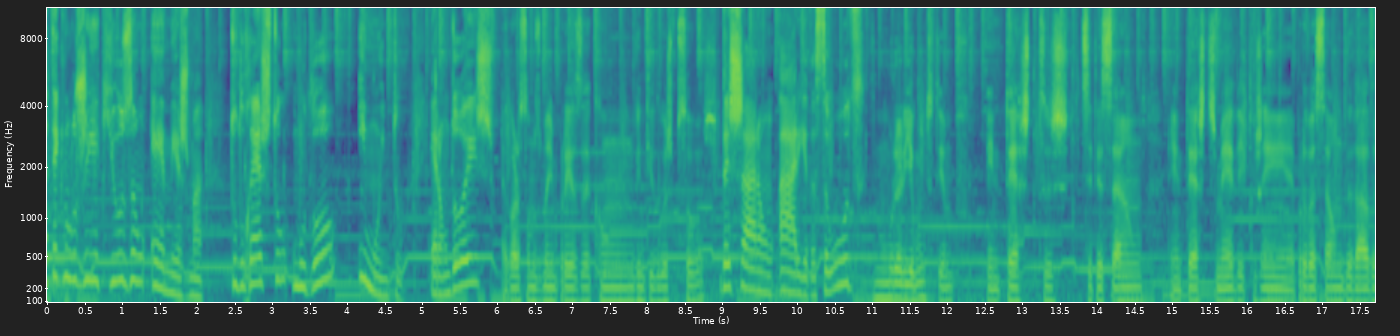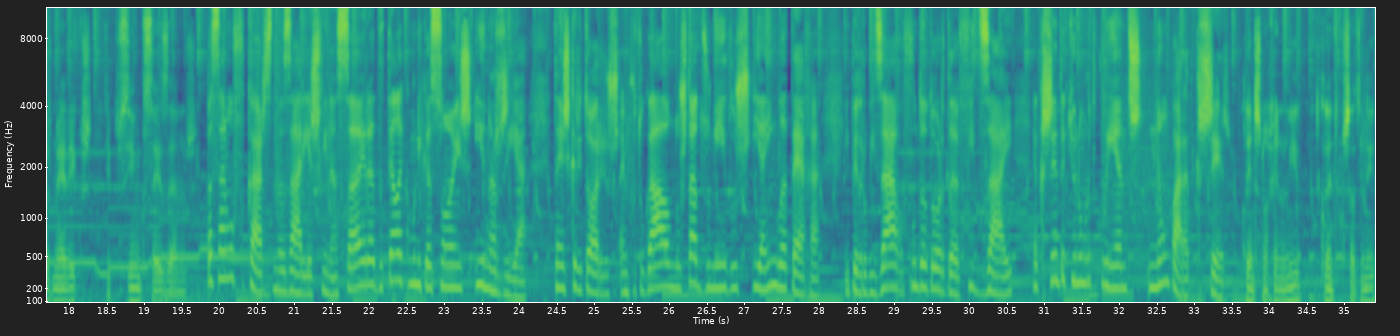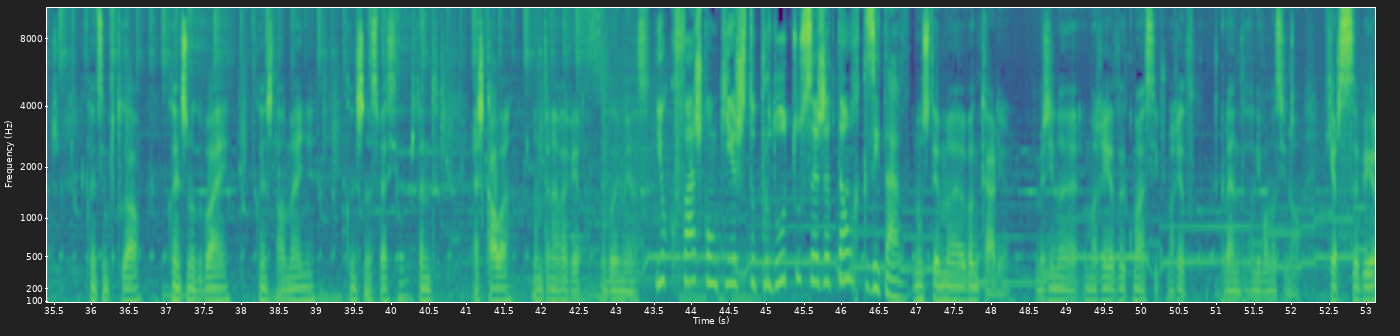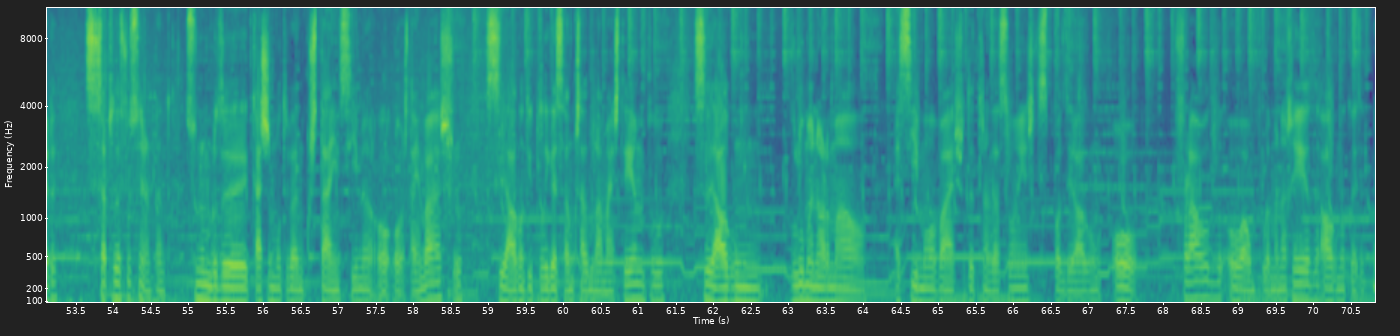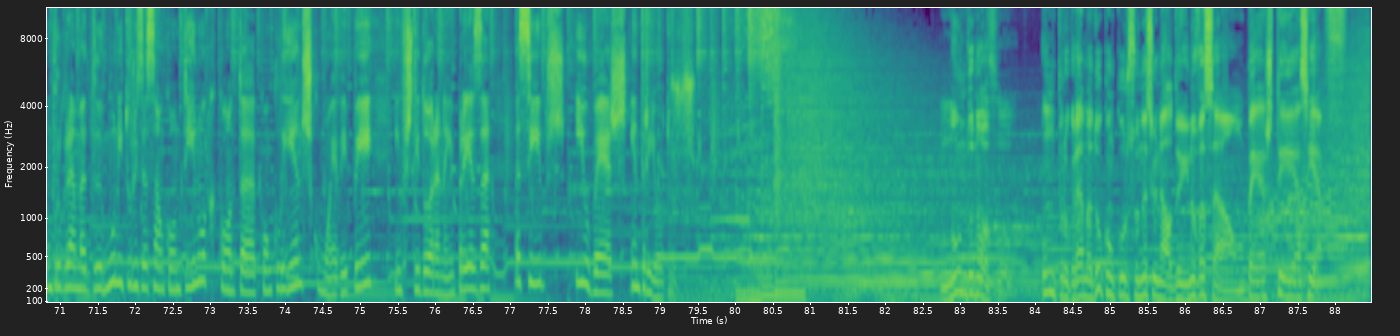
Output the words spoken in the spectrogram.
A tecnologia que usam é a mesma. Tudo o resto mudou e muito. Eram dois. Agora somos uma empresa com 22 pessoas. Deixaram a área da saúde. Demoraria muito tempo em testes de citação, em testes médicos, em aprovação de dados médicos, tipo 5, 6 anos. Passaram a focar-se nas áreas financeira, de telecomunicações e energia. Tem escritórios em Portugal, nos Estados Unidos e em Inglaterra. E Pedro Bizarro, fundador da Fidzai, acrescenta que o número de clientes não para de crescer. Clientes no Reino Unido, clientes nos Estados Unidos, clientes em Portugal, clientes no Dubai, clientes na Alemanha, clientes na Suécia. Portanto, a escala não tem nada a ver, mudou imenso. E o que faz com que este produto seja tão requisitado? Num sistema bancário, imagina uma rede como a CIPS, uma rede grande a nível nacional, quer saber se está tudo a funcionar. Portanto, se o número de caixas multibanco está em cima ou, ou, está em baixo, se há algum tipo de ligação que está a demorar mais tempo, se há algum volume normal acima ou abaixo de transações, que se pode dizer algum ou fraude ou há um problema na rede, alguma coisa. Um programa de monitorização contínua que conta com clientes como a EDP, investidora na empresa, a CIBS e o BES, entre outros. Mundo Novo, um programa do Concurso Nacional de Inovação BES-TSF.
